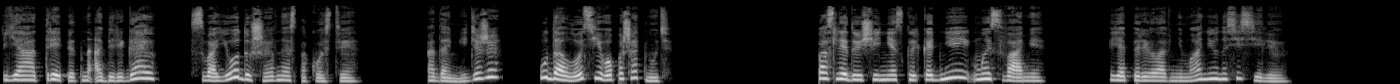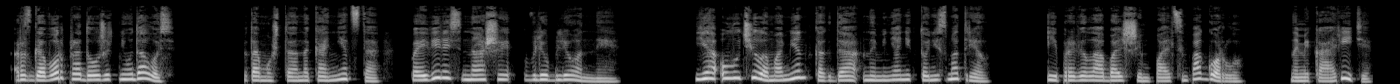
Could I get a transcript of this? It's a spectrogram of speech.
Я трепетно оберегаю свое душевное спокойствие. Адамиде же удалось его пошатнуть. Последующие несколько дней мы с вами. Я перевела внимание на Сесилию. Разговор продолжить не удалось, потому что, наконец-то, появились наши влюбленные. Я улучила момент, когда на меня никто не смотрел, и провела большим пальцем по горлу намекая Рите,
